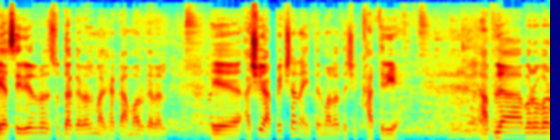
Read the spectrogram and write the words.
या सिरियलवर सुद्धा कराल माझ्या कामावर कराल. अशी अपेक्षा नाही तर मला तशी खात्री आहे. आपल्याबरोबर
